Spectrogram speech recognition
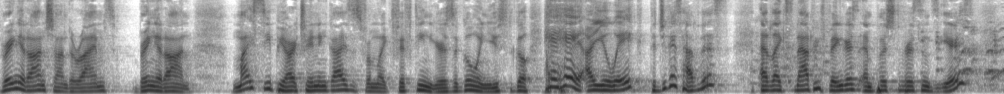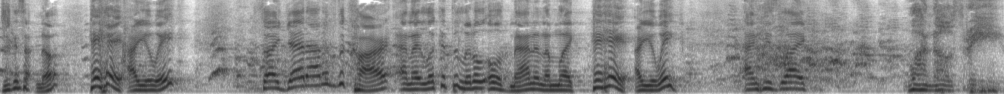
Bring it on, Shonda Rhimes. Bring it on. My CPR training, guys, is from like 15 years ago when you used to go, hey, hey, are you awake? Did you guys have this? And like snap your fingers and push the person's ears? Did you guys have, no? Hey, hey, are you awake? So I get out of the car and I look at the little old man and I'm like, hey, hey, are you awake? And he's like, 103.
